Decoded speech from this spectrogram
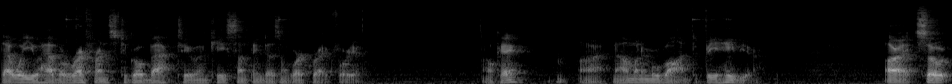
That way you have a reference to go back to in case something doesn't work right for you. Okay? All right, now I'm going to move on to behavior. All right, so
